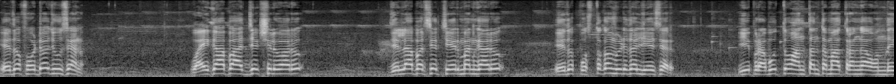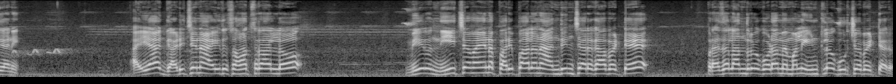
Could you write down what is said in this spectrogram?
ఏదో ఫోటో చూశాను. వైకాపా అధ్యక్షులు వారు జిల్లా పరిషత్ చైర్మన్ గారు ఏదో పుస్తకం విడుదల చేశారు. ఈ ప్రభుత్వం అంతంత మాత్రంగా ఉంది అని. అయ్యా గడిచిన ఐదు సంవత్సరాల్లో మీరు నీచమైన పరిపాలన అందించారు కాబట్టే ప్రజలందరూ కూడా మిమ్మల్ని ఇంట్లో కూర్చోబెట్టారు.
